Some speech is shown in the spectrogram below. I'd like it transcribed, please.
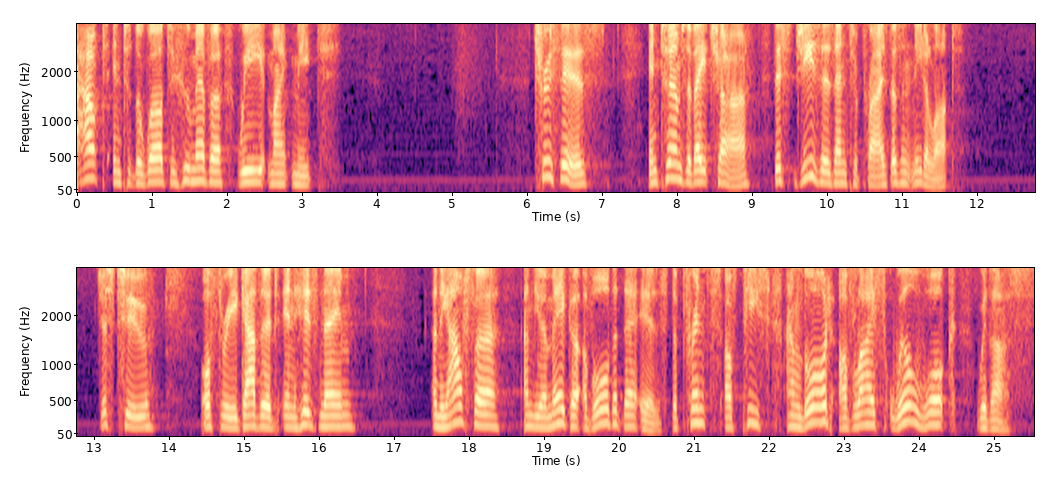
out into the world to whomever we might meet. Truth is, in terms of HR, this Jesus enterprise doesn't need a lot just two or three gathered in his name, and the Alpha and the Omega of all that there is, the Prince of Peace and Lord of life, will walk with us.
